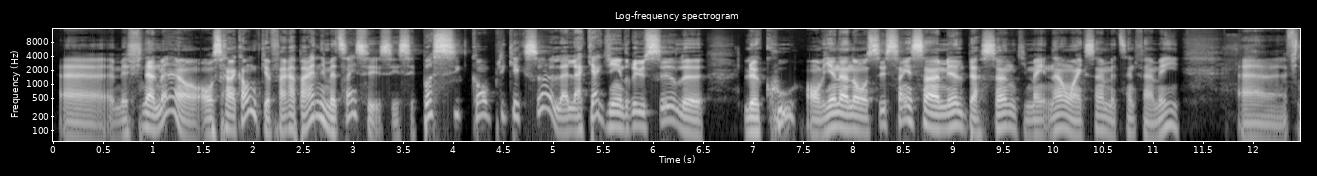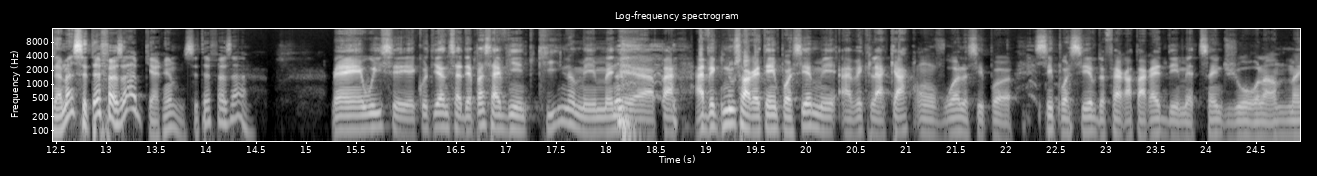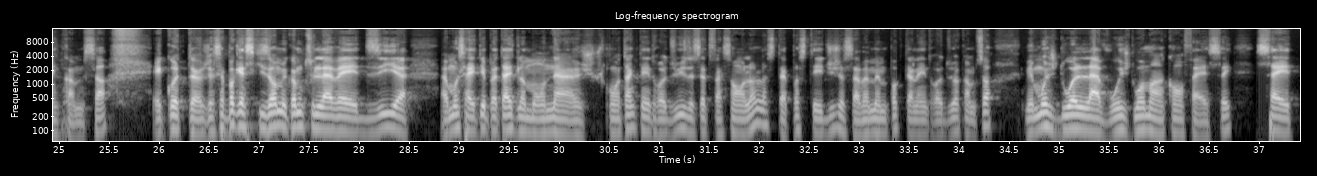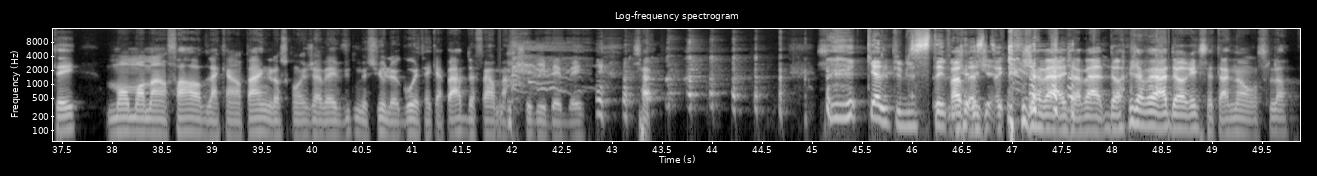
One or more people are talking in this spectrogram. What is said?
Euh, mais finalement, on, se rend compte que faire apparaître des médecins, c'est pas si compliqué que ça. La, la CAQ vient de réussir le, le coup. On vient d'annoncer 500 000 personnes qui maintenant ont accès à un médecin de famille. finalement, c'était faisable, Karim. C'était faisable. Ben oui, c'est. Écoute, Yann, ça dépend, ça vient de qui, là, mais, euh, avec nous, ça aurait été impossible, mais avec la CAC, on voit, là, c'est pas, c'est possible de faire apparaître des médecins du jour au lendemain comme ça. Écoute, euh, je sais pas qu'est-ce qu'ils ont, mais comme tu l'avais dit, euh, moi, ça a été peut-être mon âge. Je suis content que tu introduises de cette façon-là. Là. C'était pas stagé, je savais même pas que tu allais l'introduire comme ça. Mais moi, je dois l'avouer, je dois m'en confesser. Ça a été mon moment fort de la campagne lorsque j'avais vu que M. Legault était capable de faire marcher des bébés. Ça, Quelle publicité fantastique. J'avais adoré, cette annonce-là.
